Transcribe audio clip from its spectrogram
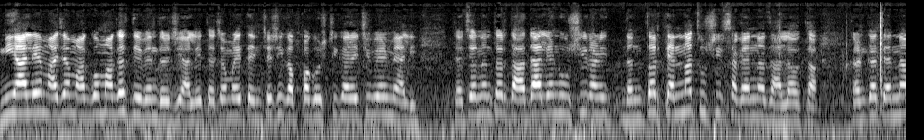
मी आले माझ्या मागोमागच देवेंद्रजी आले. त्याच्यामुळे त्यांच्याशी गप्पा गोष्टी करायची वेळ मिळाली. त्याच्यानंतर दादा आले आणि उशीर आणि नंतर त्यांनाच उशीर सगळ्यांना झाला होता. कारण का त्यांना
